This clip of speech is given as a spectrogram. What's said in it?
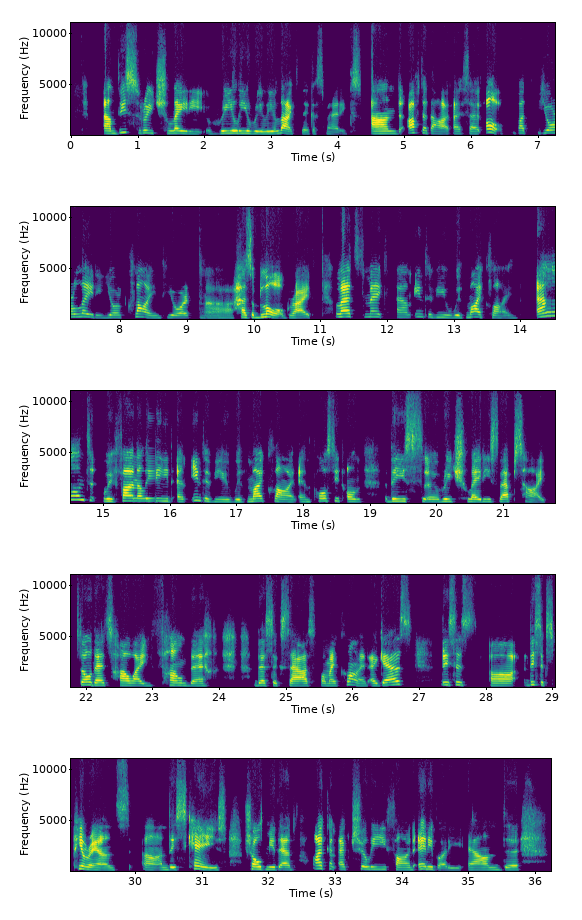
And this rich lady really, really liked the cosmetics. And after that, I said, "Oh, but your lady, your client, your uh, has a blog, right? Let's make an interview with my client." And we finally did an interview with my client and posted on this uh, rich lady's website. So that's how I found the the success for my client. I guess this is uh, this experience uh, and this case showed me that I can actually find anybody, and uh,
